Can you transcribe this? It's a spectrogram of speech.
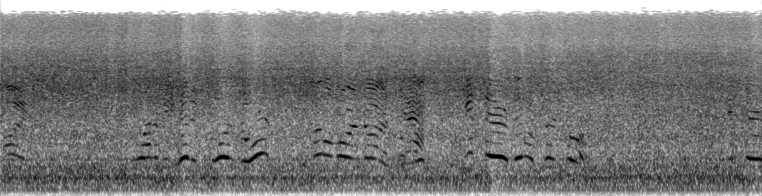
boy. You want to be headed toward north? A little more north, okay? Get there, then we'll turn north. Get there,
